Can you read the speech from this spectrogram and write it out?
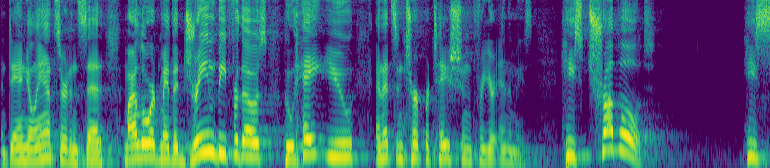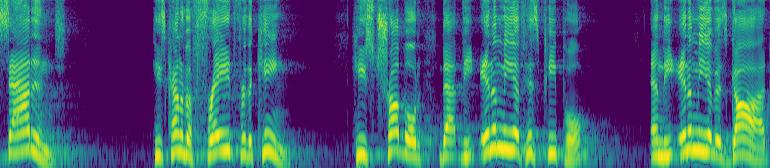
And Daniel answered and said, My Lord, may the dream be for those who hate you and its interpretation for your enemies. He's troubled, he's saddened, he's kind of afraid for the king. He's troubled that the enemy of his people and the enemy of his God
